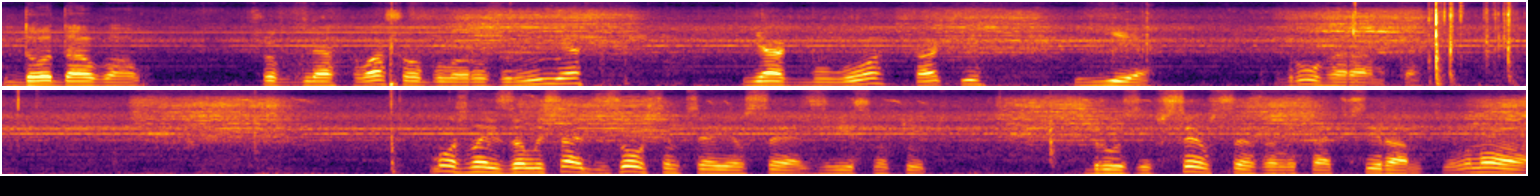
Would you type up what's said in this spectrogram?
додавав. Щоб для вашого було розуміння, як було, так і є. Друга рамка. Можна і залишати зовсім це є все, звісно, тут. Друзі, все-все залишати, всі рамки. Воно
